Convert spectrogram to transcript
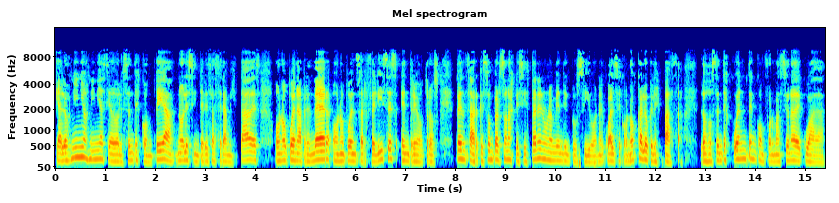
que a los niños, niñas y adolescentes con TEA no les interesa hacer amistades o no pueden aprender o no pueden ser felices, entre otros. Pensar que son personas que si están en un ambiente inclusivo en el cual se conozca lo que les pasa, los docentes cuenten con formación adecuada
